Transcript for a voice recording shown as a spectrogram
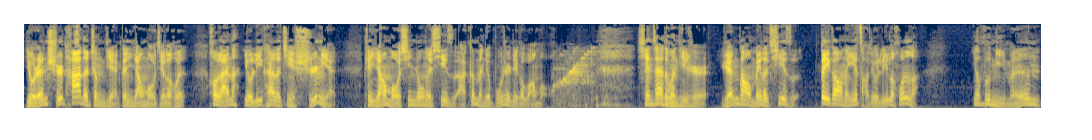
有人持他的证件跟杨某结了婚。后来呢，又离开了近十年。这杨某心中的妻子啊，根本就不是这个王某。现在的问题是，原告没了妻子，被告呢也早就离了婚了。要不你们，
